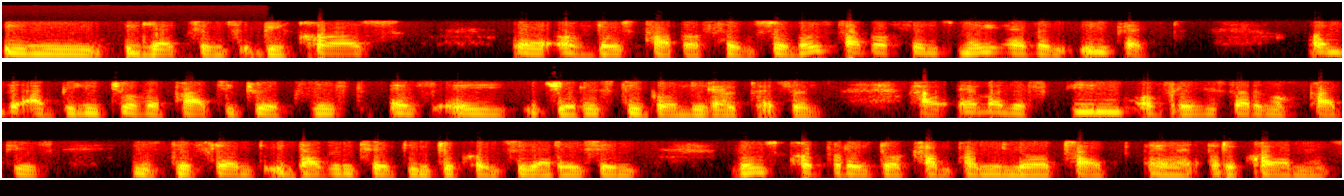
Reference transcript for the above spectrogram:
in elections because uh, of those type of things. So those type of things may have an impact on the ability of a party to exist as a juristic or legal person. However, the scheme of registering of parties is different. It doesn't take into consideration those corporate or company law type uh, requirements.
